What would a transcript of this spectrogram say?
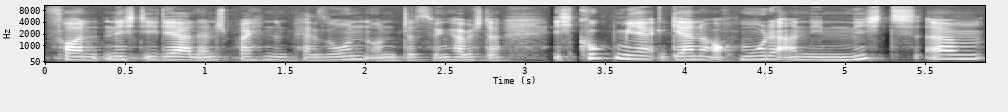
von nicht ideal entsprechenden Personen und deswegen habe ich da, ich gucke mir gerne auch Mode an, die nicht ähm,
